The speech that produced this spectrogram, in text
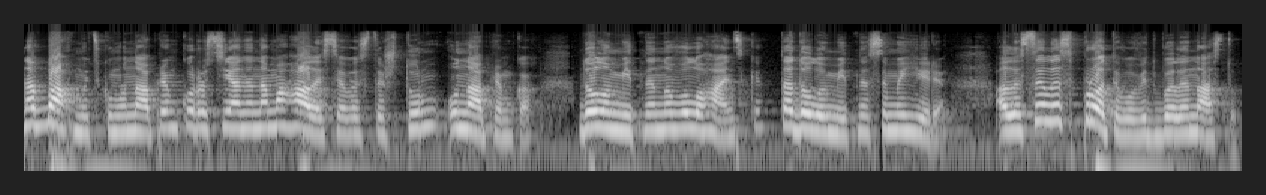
На Бахмутському напрямку росіяни намагалися вести штурм у напрямках Доломітне Новолуганське та Доломітне Семигір'я, але сили спротиву відбили наступ.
